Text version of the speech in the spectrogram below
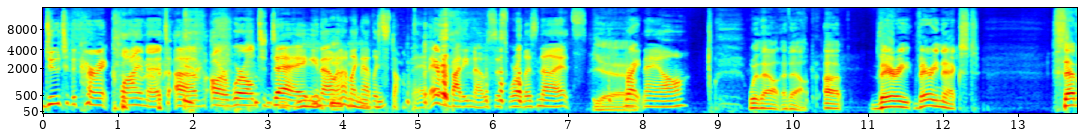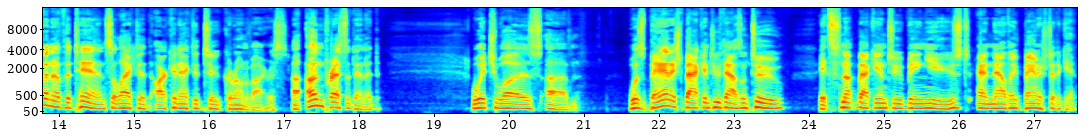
due to the current climate of our world today, you know, and I'm like, Natalie, stop it. Everybody knows this world is nuts yeah. right now. Without a doubt. Uh, very, very next, seven of the 10 selected are connected to coronavirus. Uh, unprecedented, which was, um, was banished back in 2002. It snuck back into being used, and now they've banished it again.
